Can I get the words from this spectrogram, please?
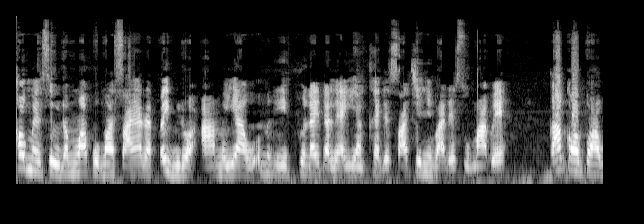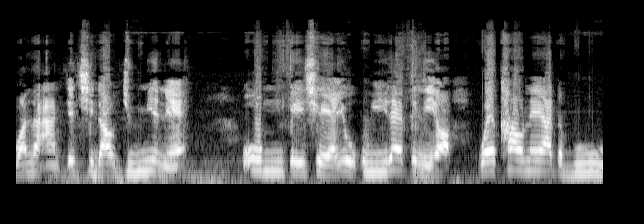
ခောက်မယ်ဆိုတော့မမပုံမစားရတာတိတ်ပြီးတော့အာမရဘူးအမလေးဖွင့်လိုက်တာလည်းအရင်ခက်တယ်စားချင်နေပါတယ်ဆိုမှပဲကားကောင်သွားဝမ်းနဲ့အန်တက်ချီတော့ဂျူးမြင့်နဲ့အိုမပေချေရုပ်ဝီတဲ့တင်ရောဝဲခေါင်းနဲ့ရတဘူး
